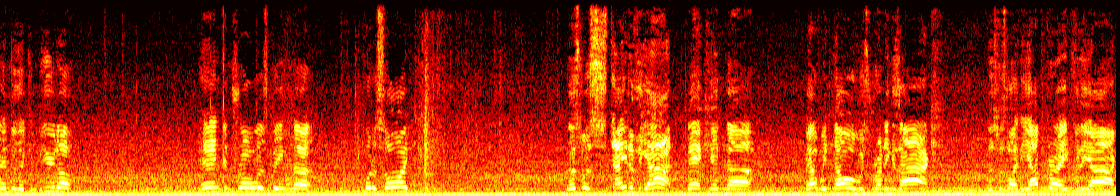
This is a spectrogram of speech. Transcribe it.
into the computer. Hand controller's been uh, put aside. This was state of the art back in uh, about when Noah was running his Ark. This was like the upgrade for the Ark.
